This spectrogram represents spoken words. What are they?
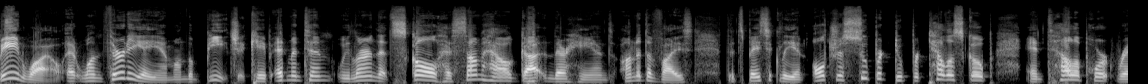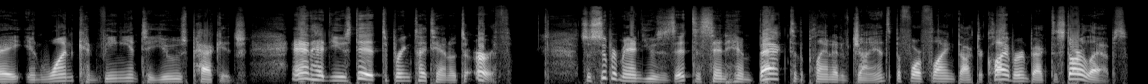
Meanwhile, at 1:30 a.m. on the beach at Cape Edmonton, we learn that Skull has somehow gotten their hands on a device that's basically an ultra super duper telescope and teleport ray in one convenient to use package, and had used it to bring Titano to Earth. So Superman uses it to send him back to the planet of giants before flying Dr. Clyburn back to Star Labs.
